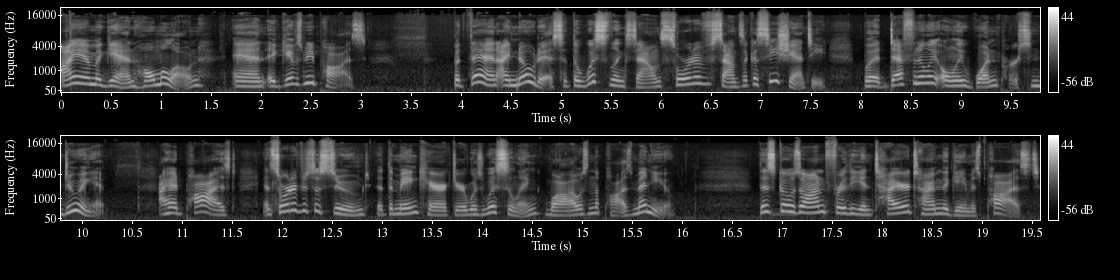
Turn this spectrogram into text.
I am again home alone, and it gives me pause. But then I notice that the whistling sound sort of sounds like a sea shanty, but definitely only one person doing it. I had paused and sort of just assumed that the main character was whistling while I was in the pause menu. This goes on for the entire time the game is paused.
